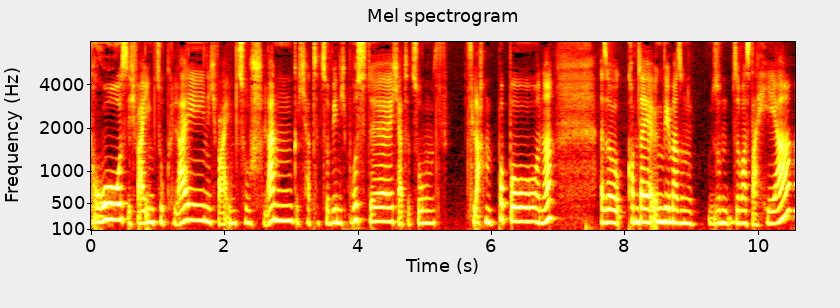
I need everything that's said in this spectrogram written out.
groß, ich war ihm zu klein, ich war ihm zu schlank, ich hatte zu wenig Brüste, ich hatte zu flachen Popo, ne? Also kommt da ja irgendwie immer so, ein, so sowas daher,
